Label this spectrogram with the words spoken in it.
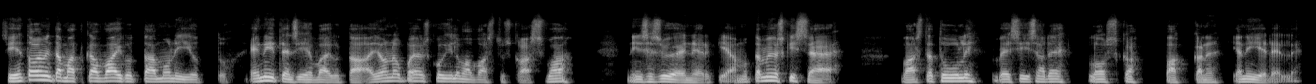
Siihen toimintamatkaan vaikuttaa moni juttu. Eniten siihen vaikuttaa ajonopeus, kun ilmanvastus kasvaa, niin se syö energiaa, mutta myöskin sää. Vastatuuli, vesisade, loska, pakkanen ja niin edelleen.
